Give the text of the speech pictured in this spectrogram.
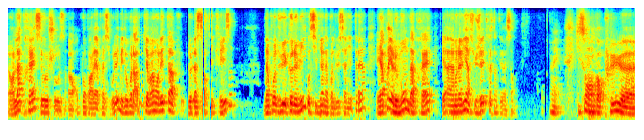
Alors l'après c'est autre chose. on peut en parler après si vous voulez, mais donc voilà, il y a vraiment l'étape de la sortie de crise d'un point de vue économique, aussi bien d'un point de vue sanitaire. Et après, il y a le monde d'après, à mon avis, un sujet très intéressant. Oui. Qui sont encore plus, euh,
